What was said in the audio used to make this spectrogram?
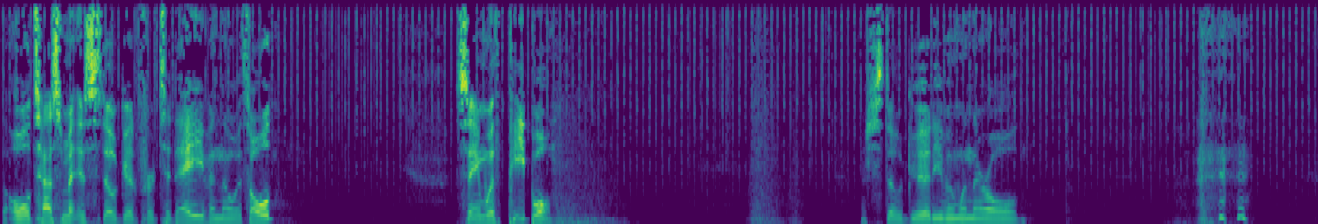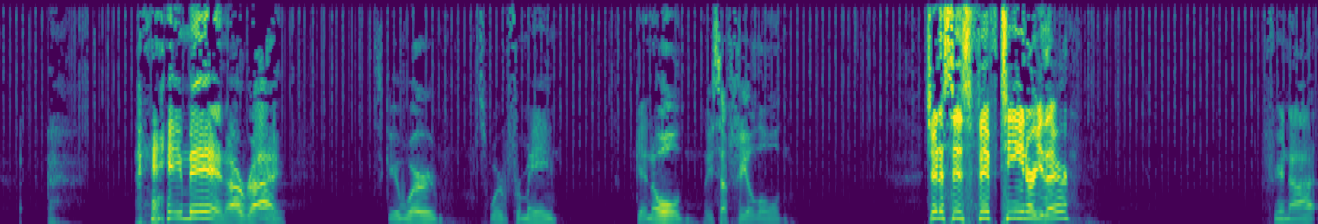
The Old Testament is still good for today, even though it's old. Same with people. They're still good even when they're old. Amen. All right. It's a good word word for me. Getting old. At least I feel old. Genesis 15, are you there? If you're not,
